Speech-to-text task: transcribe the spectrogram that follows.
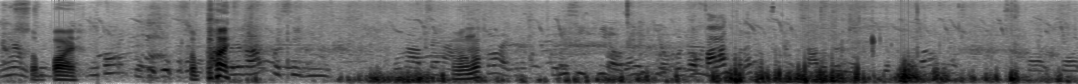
Ngam สมปอย สมปอย Cái đó của xịn Nó vào phải hả เบิ้งเนาะ coi Cái đó xì kiểu đây kiểu con ดอก con ฟ้านมาแล้วสาวเราเดินเนี่ยเดี๋ยวปอยปอย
